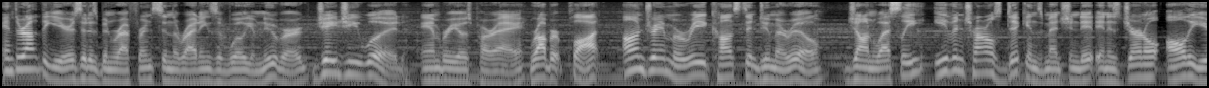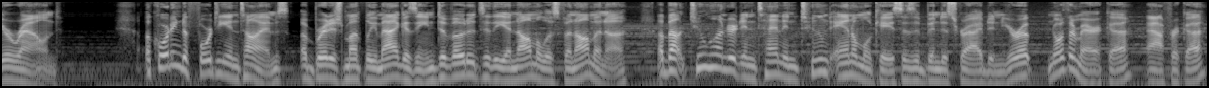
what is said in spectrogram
and throughout the years it has been referenced in the writings of William Newburgh, J.G. Wood, Ambrose Paré, Robert Plot, André Marie Constant Dumeril, John Wesley, even Charles Dickens mentioned it in his journal all the year round. According to Fortean Times, a British monthly magazine devoted to the anomalous phenomena, about 210 entombed animal cases have been described in Europe, North America, Africa,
